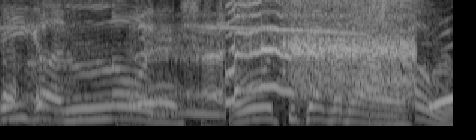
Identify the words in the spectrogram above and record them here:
he got launched all together now. Oh,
